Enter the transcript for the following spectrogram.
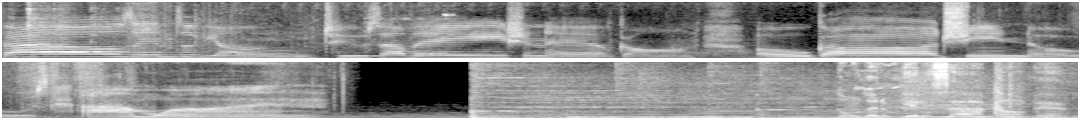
thousands of young to salvation have gone. Oh God, she knows I'm one. Don't let them get inside, compare.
